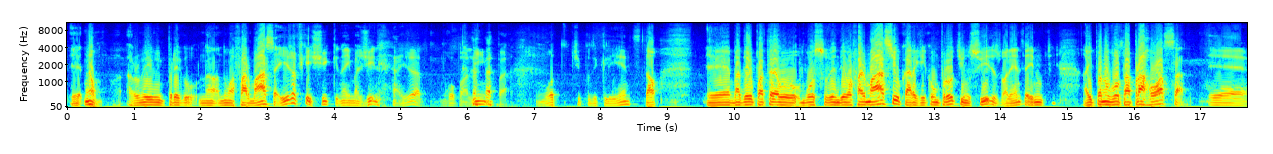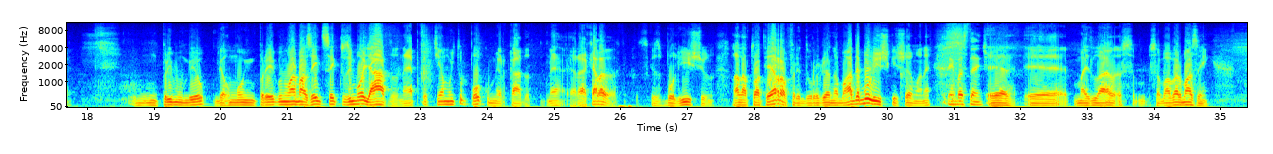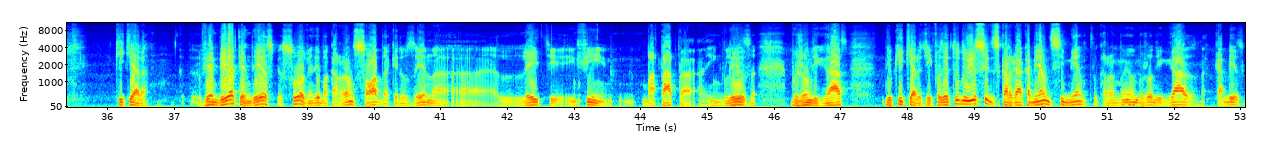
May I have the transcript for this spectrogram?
É, não, arrumei um emprego na, numa farmácia, aí já fiquei chique, né? Imagine, aí já roupa limpa, um outro tipo de clientes e tal. É, mas o, o, moço vendeu a farmácia e o cara que comprou tinha os filhos, parentes, aí não. Aí para não voltar para a roça, é, um primo meu me arrumou um emprego num armazém de secos e molhados. Na época tinha muito pouco mercado né? Era aquela aqueles boliches. Lá na tua terra, Alfredo, do Rio Grande do Norte, é boliche que chama, né? Tem bastante. É, é, mas lá chamava armazém. O que, que era? Vender, atender as pessoas, vender macarrão, soda, querosena, leite, enfim, batata inglesa, bujão de gás. E o que que era? Tinha que fazer tudo isso e descarregar caminhão de cimento, caminhão de bujão de gás na cabeça.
